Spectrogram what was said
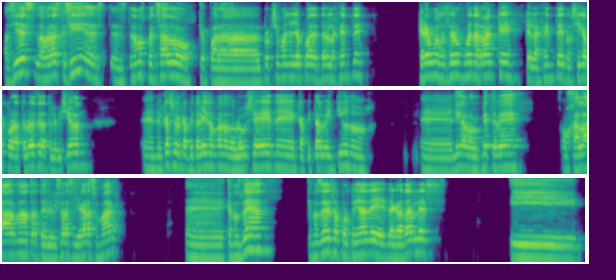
Así es, la verdad es que sí, este, tenemos pensado que para el próximo año ya pueda entrar la gente Queremos hacer un buen arranque, que la gente nos siga por a través de la televisión. En el caso del Capitalino, bueno, WCN, Capital 21, eh, Liga TV. ojalá alguna otra televisora se llegara a sumar, eh, que nos vean, que nos den esa oportunidad de, agradarles y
